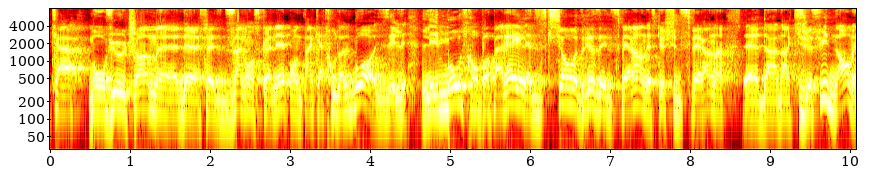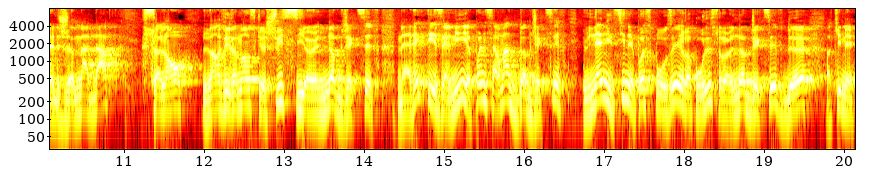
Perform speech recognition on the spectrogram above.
qu'à mon vieux chum euh, de fait 10 ans qu'on se connaît puis on est en quatre roues dans le bois. Les, mots seront pas pareils, la discussion risque d'être différente. Est-ce que je suis différent euh, dans, dans, qui je suis? Non, mais je m'adapte selon l'environnement où je suis s'il y a un objectif. Mais avec tes amis, il n'y a pas nécessairement d'objectif. Une amitié n'est pas supposée reposer sur un objectif de OK, mais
